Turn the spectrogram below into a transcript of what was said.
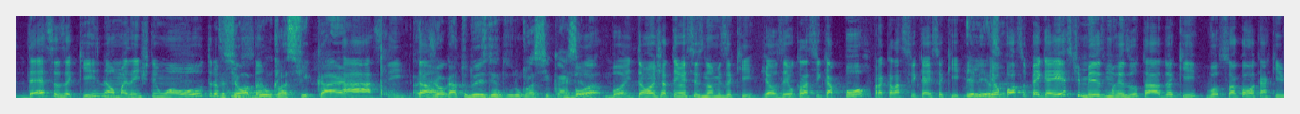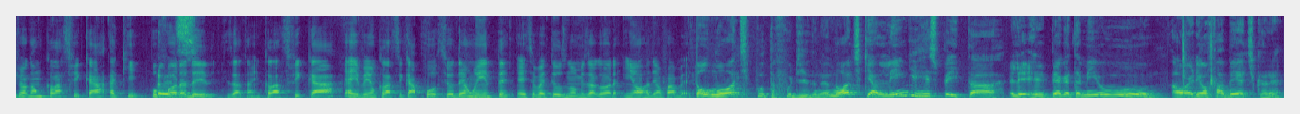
Dessas aqui, não, mas a gente tem uma outra Se eu função. abrir um classificar, Ah, sim. Então, jogar tudo isso dentro de um classificar, Boa, boa. Então eu já tenho esses nomes aqui. Já usei o classificar por para classificar isso aqui. Beleza. Eu posso pegar este mesmo resultado aqui, vou só colocar aqui e jogar um classificar aqui por Antes. fora dele. Exatamente. Classificar, e aí vem um classificar por. Se eu der um enter, aí você vai ter os nomes agora em ordem alfabética. Então note, puta, fudido, né? Note que além de respeitar, ele, ele pega também o, a ordem alfabética, né?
